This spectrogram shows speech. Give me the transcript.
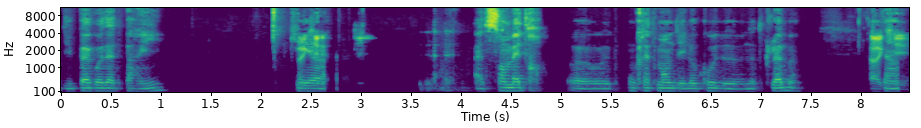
du Pagoda de Paris, qui est à 100 mètres euh, concrètement des locaux de notre club. C'est un Ok.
